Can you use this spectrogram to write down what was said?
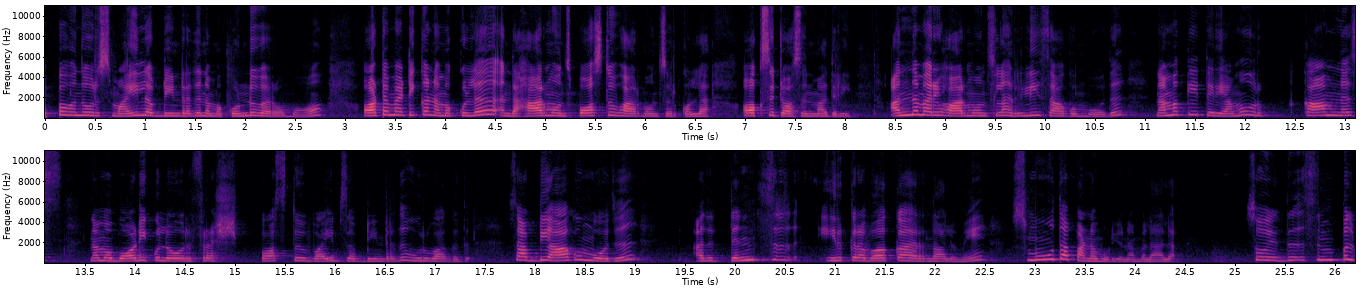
எப்போ வந்து ஒரு ஸ்மைல் அப்படின்றது நம்ம கொண்டு வரோமோ ஆட்டோமேட்டிக்காக நமக்குள்ளே அந்த ஹார்மோன்ஸ் பாசிட்டிவ் ஹார்மோன்ஸ் இருக்கும்ல ஆக்சிடாசின் மாதிரி. அந்த மாதிரி ஹார்மோன்ஸ்லாம் ரிலீஸ் ஆகும்போது நமக்கே தெரியாமல் ஒரு காம்னஸ் நம்ம பாடிக்குள்ளே ஒரு ஃப்ரெஷ் பாசிட்டிவ் வைப்ஸ் அப்படின்றது உருவாகுது. ஸோ அப்படி ஆகும்போது அது டென்ஸு இருக்கிற ஒர்க்காக இருந்தாலுமே ஸ்மூத்தாக பண்ண முடியும் நம்மளால். ஸோ இது சிம்பிள்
